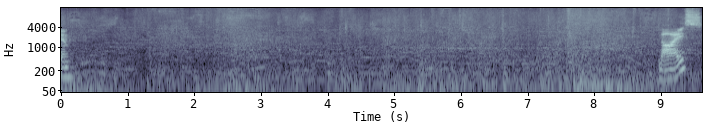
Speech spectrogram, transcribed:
Damn. Nice.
